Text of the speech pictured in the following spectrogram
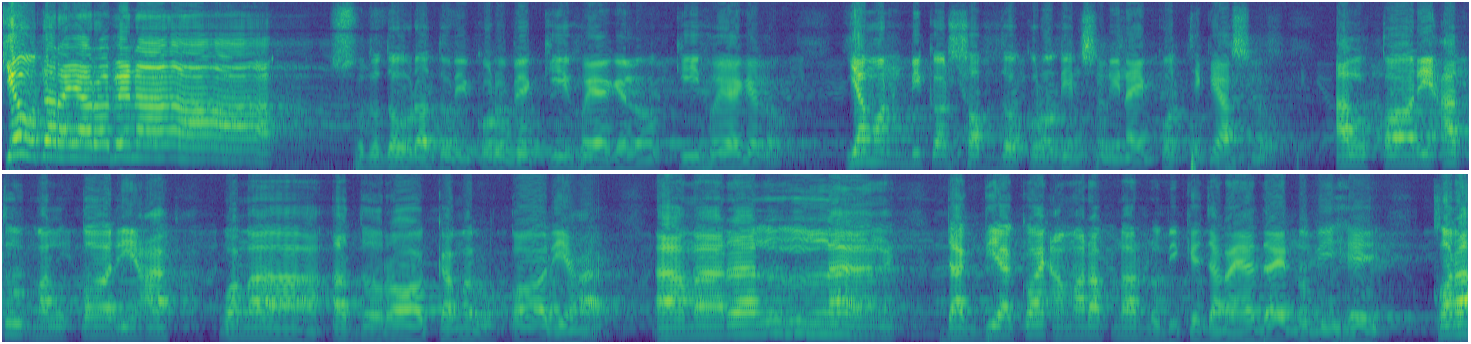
কেউ দাঁড়ায় রবে না। শুধু দৌড়াদৌড়ি করবে, কি হয়ে গেল? কি হয়ে গেল? এমন বিকট শব্দ কোনোদিন শুনি নাই থেকে আসলো? আল কারিআতু মাল কারিআ ওয়ামা আদরাকা মাল আমার আল্লাহ ডাক দিয়া কয়, আমার আপনার নবীকে জানায়া দেয়, নবী হে করা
